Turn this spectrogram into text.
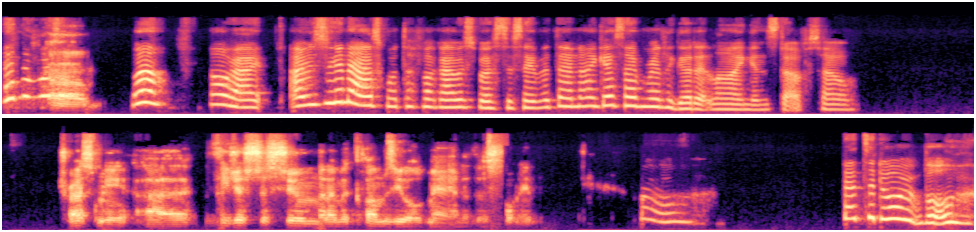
Um, well, all right. I was gonna ask what the fuck I was supposed to say, but then I guess I'm really good at lying and stuff. So trust me, uh, they just assume that I'm a clumsy old man at this point. Oh, that's adorable.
